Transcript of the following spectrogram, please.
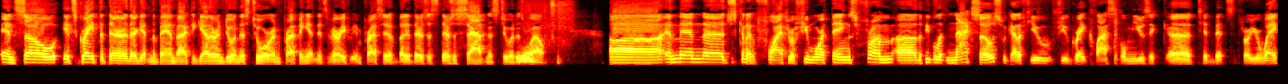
And so it's great that they're they're getting the band back together and doing this tour and prepping it, and it's very impressive. But there's a there's a sadness to it as yeah. well. Uh, and then uh, just kind of fly through a few more things from uh, the people at Naxos. We got a few few great classical music uh, tidbits to throw your way.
